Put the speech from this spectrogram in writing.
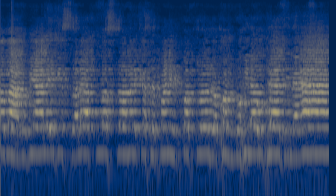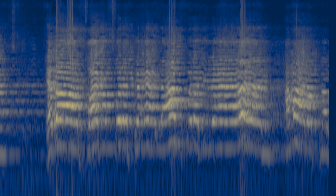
বাবা, নবী আলাইহিস সালাতু ওয়াসসালামের কাছে পানির পাত্র যখন মহিলা উঠে দিলেন, এবার পয়গম্বর একটা এলান করে দিলেন। আমার আপনার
